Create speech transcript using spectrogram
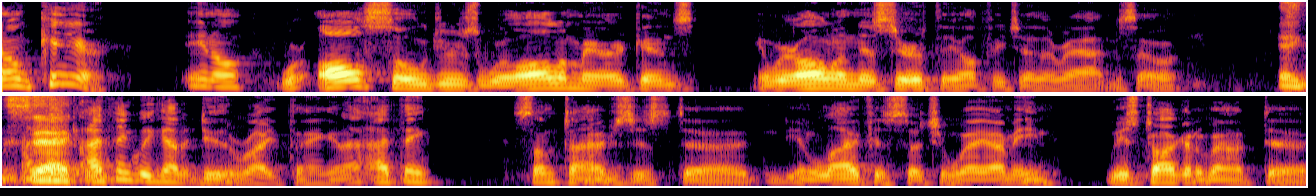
don't care. You know, we're all soldiers, we're all Americans, and we're all on this earth to help each other out. And so I think, Exactly. I think we got to do the right thing, and I, I think sometimes just uh, you know life is such a way. I mean, we was talking about uh,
